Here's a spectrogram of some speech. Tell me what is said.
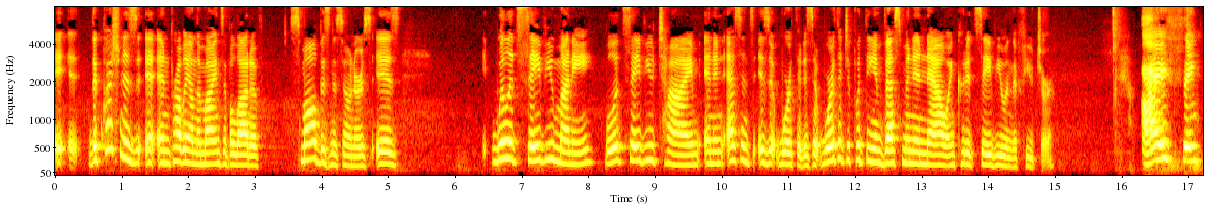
it, the question is, and probably on the minds of a lot of small business owners, is will it save you money? Will it save you time? And in essence, is it worth it? Is it worth it to put the investment in now, and could it save you in the future? I think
